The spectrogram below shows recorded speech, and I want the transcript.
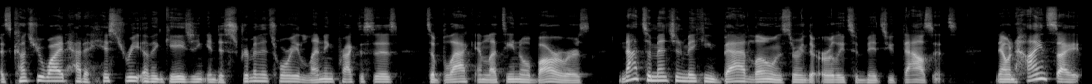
as Countrywide had a history of engaging in discriminatory lending practices to Black and Latino borrowers, not to mention making bad loans during the early to mid 2000s. Now, in hindsight,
